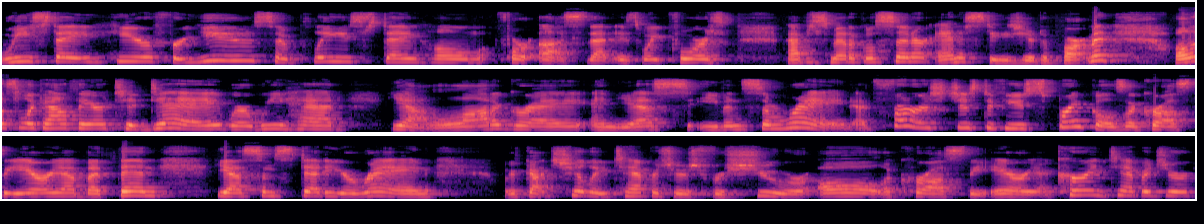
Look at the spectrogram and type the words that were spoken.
We stay here for you, so please stay home for us. That is Wake Forest Baptist Medical Center Anesthesia Department. Well, let's look out there today where we had, yeah, a lot of gray and yes, even some rain. At first, just a few sprinkles across the area, but then, yes, yeah, some steadier rain. We've got chilly temperatures for sure all across the area. Current temperature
